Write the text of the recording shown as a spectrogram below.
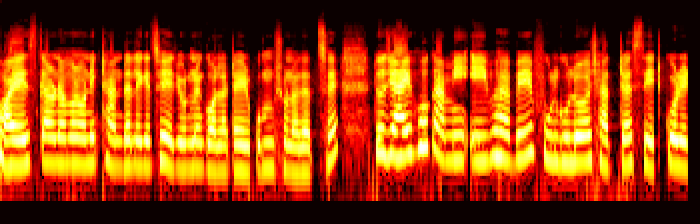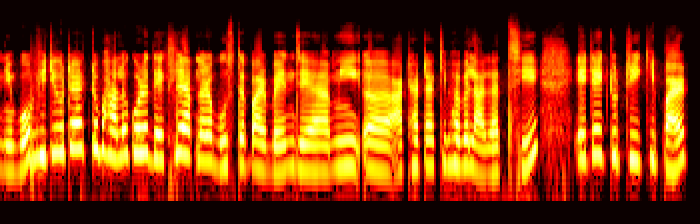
ভয়েস কারণ আমার অনেক ঠান্ডা লেগেছে এই জন্য গলাটা এরকম শোনা যাচ্ছে। তো যাই হোক, আমি এইভাবে ফুলগুলো সাতটা সেট করে নিব। ভিডিওটা একটু ভালো করে দেখলে আপনারা বুঝতে পারবেন যে আমি আঠাটা কীভাবে লাগাচ্ছি। এটা একটু ট্রিকি পার্ট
